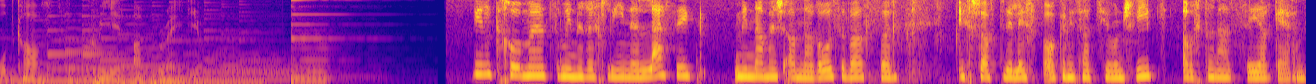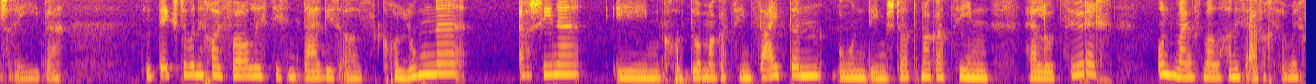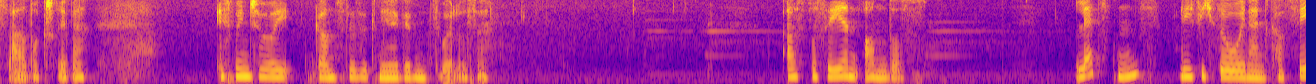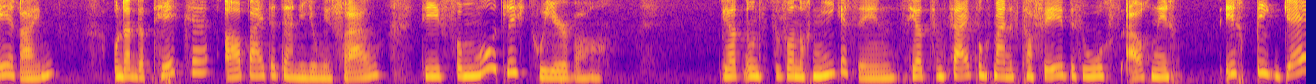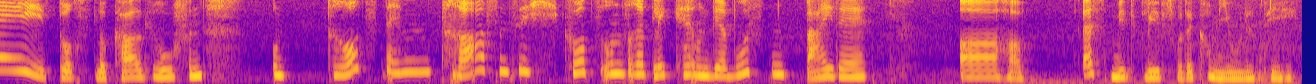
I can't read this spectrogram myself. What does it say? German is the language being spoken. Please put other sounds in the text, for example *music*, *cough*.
Podcast von Queer Up Radio. Willkommen zu meiner kleinen Lesung. Mein Name ist Anna Rosenwasser. Ich arbeite bei der Lesbenorganisation Schweiz, aber ich tue auch sehr gerne schreiben. Die Texte, die ich euch vorlese, die sind teilweise als Kolumnen erschienen im Kulturmagazin Seiten und im Stadtmagazin Hello Zürich und manchmal habe ich es einfach für mich selber geschrieben. Ich wünsche euch ganz viel Vergnügen beim Zuhören. Aus Versehen anders. Letztens lief ich so in ein Café rein und an der Theke arbeitete eine junge Frau, die vermutlich queer war. Wir hatten uns zuvor noch nie gesehen. Sie hat zum Zeitpunkt meines Kaffeebesuchs auch nicht Ich bin gay durchs Lokal gerufen trotzdem trafen sich kurz unsere Blicke und wir wussten beide, aha, ein Mitglied von der Community.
